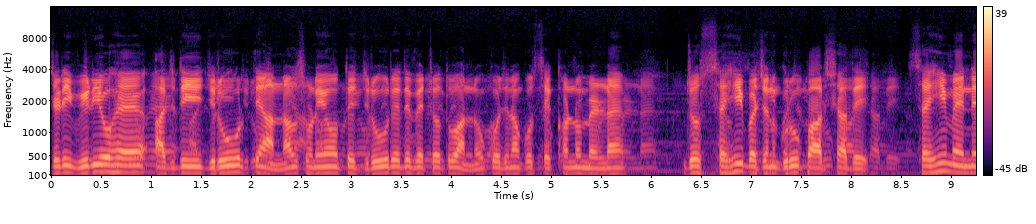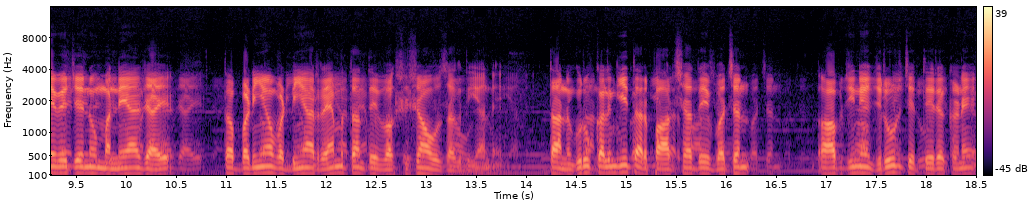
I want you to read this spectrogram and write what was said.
ਜਿਹੜੀ ਵੀਡੀਓ ਹੈ ਅੱਜ ਦੀ ਜਰੂਰ ਧਿਆਨ ਨਾਲ ਸੁਣਿਓ ਤੇ ਜਰੂਰ ਇਹਦੇ ਵਿੱਚੋਂ ਤੁਹਾਨੂੰ ਕੁਝ ਨਾ ਕੁਝ ਸਿੱਖਣ ਨੂੰ ਮਿਲਣਾ ਹੈ। ਜੋ ਸਹੀ ਬਚਨ ਗੁਰੂ ਪਾਤਸ਼ਾਹ ਦੇ ਸਹੀ ਮੈਨੇ ਵਿੱਚ ਇਹਨੂੰ ਮੰਨਿਆ ਜਾਏ, ਤਾਂ ਬੜੀਆਂ ਵੱਡੀਆਂ ਰਹਿਮਤਾਂ ਤੇ ਬਖਸ਼ਿਸ਼ਾਂ ਹੋ ਸਕਦੀਆਂ ਨੇ। ਧੰਨ ਗੁਰੂ ਕਲਗੀਧਰ ਪਾਤਸ਼ਾਹ ਦੇ ਵਚਨ ਆਪ ਜੀ ਨੇ ਜਰੂਰ ਚਿੱਤੇ ਰੱਖਣੇ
